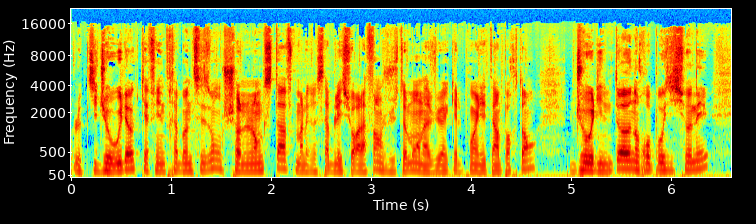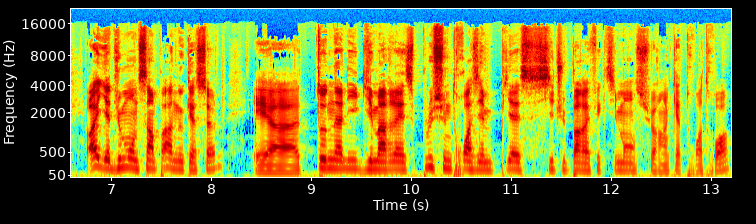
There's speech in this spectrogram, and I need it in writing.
le petit Joe Willock qui a fait une très bonne saison, Sean Longstaff malgré sa blessure à la fin, justement on a vu à quel point il était important, Joe Linton repositionné. Ouais, il y a du monde sympa à Newcastle et euh, Tonali Guimarães plus une troisième pièce si tu pars effectivement sur un 4-3-3,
